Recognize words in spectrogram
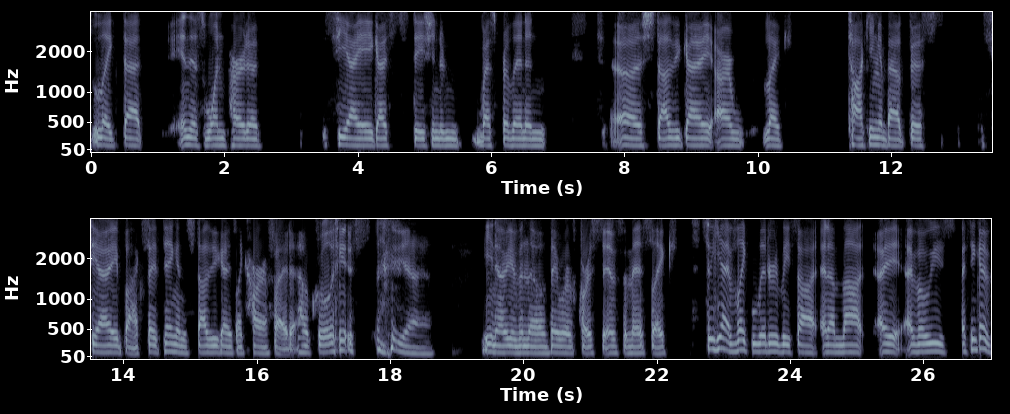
like that in this one part of CIA guy stationed in West Berlin and uh Stasi guy are like talking about this CIA black site thing and the Stasi guy is like horrified at how cruel it is. yeah. You know, even though they were of course infamous, like so yeah, I've like literally thought and I'm not I I've always I think I've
